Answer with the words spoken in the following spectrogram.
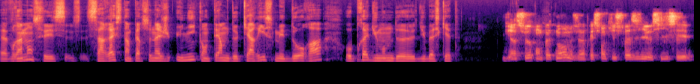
vraiment, ça reste un personnage unique en termes de charisme et d'aura auprès du monde du basket. Bien sûr, complètement, mais j'ai l'impression qu'il choisit aussi ses,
